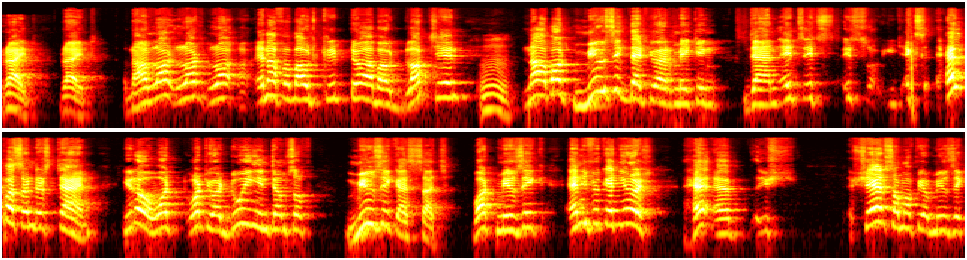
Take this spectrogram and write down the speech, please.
Right, right. Now, lot, lot, lot, enough about crypto, about blockchain. Mm. Now, about music that you are making Dan, it's, it's it's it's help us understand, you know, what what you are doing in terms of music as such. What music, and if you can, you know, uh, share some of your music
